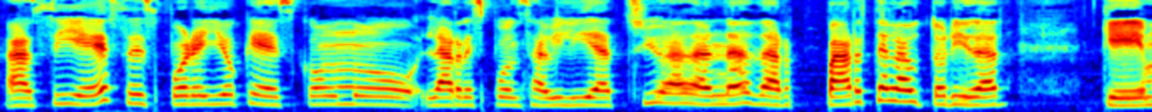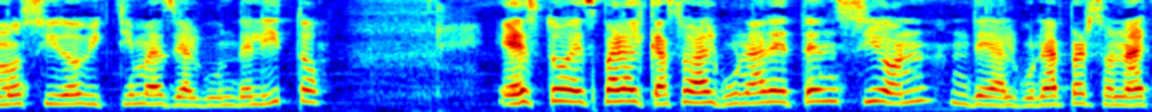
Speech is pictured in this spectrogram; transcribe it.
Así es, es por ello que es como la responsabilidad ciudadana dar parte a la autoridad que hemos sido víctimas de algún delito. Esto es para el caso de alguna detención de alguna persona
